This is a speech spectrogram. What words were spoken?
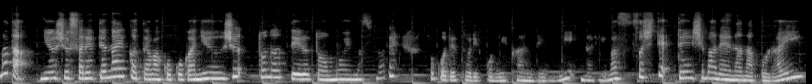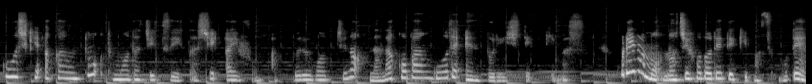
まだ入手されてない方はここが入手となっていると思いますので、そこで取り込み完了になります。そして、電子マネー7個 LINE 公式アカウントを友達追加し、iPhone、Apple Watch の7個番号でエントリーしていきます。これらも後ほど出てきますので、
